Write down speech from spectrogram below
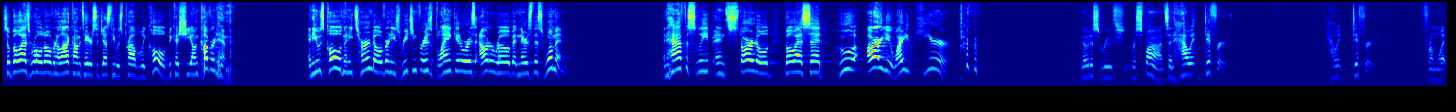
So Boaz rolled over, and a lot of commentators suggest he was probably cold because she uncovered him. And he was cold, and he turned over and he's reaching for his blanket or his outer robe, and there's this woman. And half asleep and startled, Boaz said, Who are you? Why are you here? Notice Ruth's response and how it differed. How it differed from what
